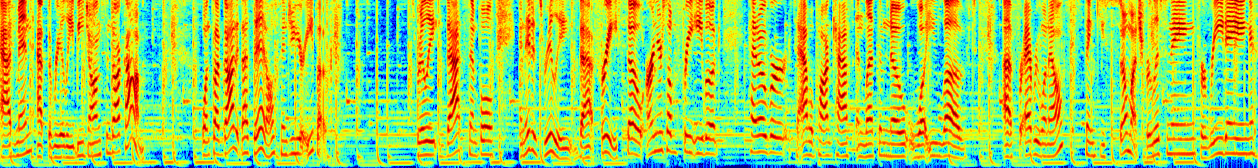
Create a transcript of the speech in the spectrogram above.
admin at therealebjohnson.com. Once I've got it, that's it. I'll send you your ebook. It's really that simple and it is really that free. So earn yourself a free ebook. Head over to Apple Podcasts and let them know what you loved. Uh, for everyone else, thank you so much for listening, for reading,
